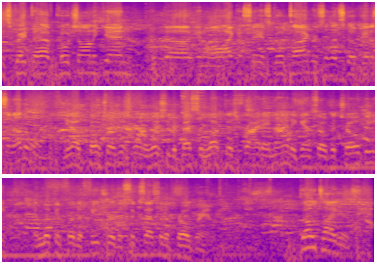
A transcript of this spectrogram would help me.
it's great to have Coach on again. And uh, you know, all I can say is go Tigers, and let's go get us another one. You know, Coach, I just want to wish you the best of luck this Friday night against Okeechobee, and looking for the future of the success of the program. Go Tigers!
